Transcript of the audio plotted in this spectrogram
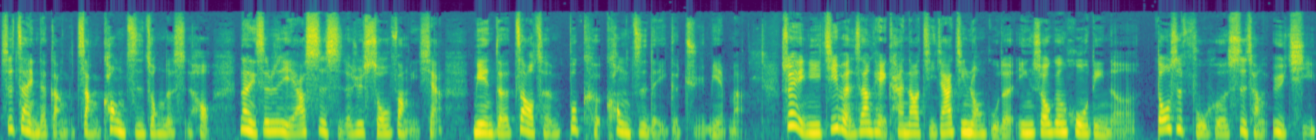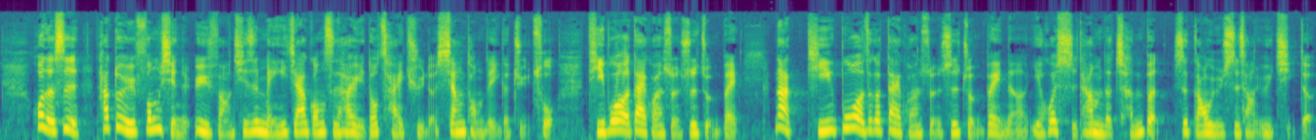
是在你的掌掌控之中的时候，那你是不是也要适时的去收放一下，免得造成不可控制的一个局面嘛？所以你基本上可以看到几家金融股的营收跟获利呢，都是符合市场预期，或者是它对于风险的预防，其实每一家公司它也都采取了相同的一个举措，提拨了贷款损失准备。那提拨了这个贷款损失准备呢，也会使他们的成本是高于市场预期的，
